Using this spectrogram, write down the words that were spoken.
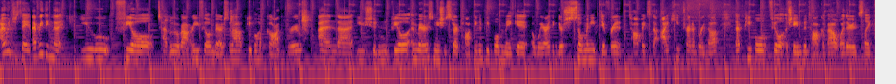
I would just say everything that you feel taboo about or you feel embarrassed about, people have gone through, and that you shouldn't feel embarrassed and you should start talking to people make it aware. I think there's so many different topics that I keep trying to bring up that people feel ashamed to talk about, whether it's like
